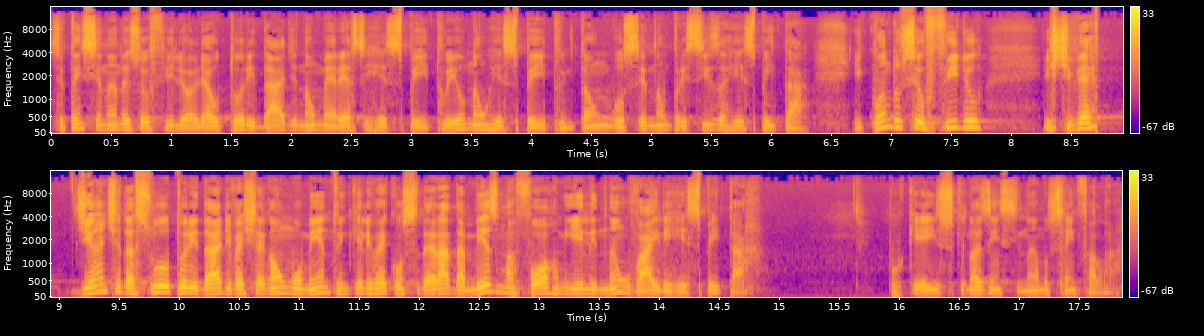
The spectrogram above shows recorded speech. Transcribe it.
você está ensinando ao seu filho, olha, a autoridade não merece respeito, eu não respeito, então você não precisa respeitar. E quando o seu filho estiver diante da sua autoridade, vai chegar um momento em que ele vai considerar da mesma forma e ele não vai lhe respeitar. Porque é isso que nós ensinamos sem falar.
